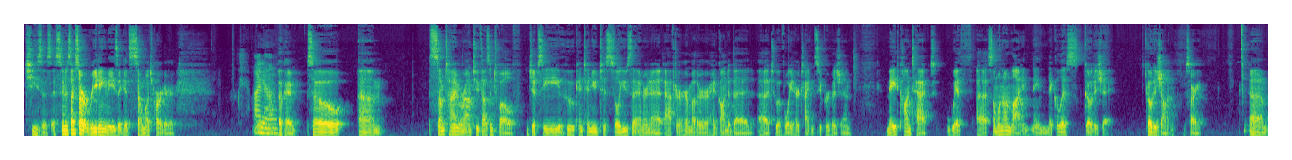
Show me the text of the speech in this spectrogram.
Jesus, as soon as I start reading these, it gets so much harder. I know. Okay, so um, sometime around 2012, Gypsy, who continued to still use the internet after her mother had gone to bed uh, to avoid her Titan supervision, made contact with uh, someone online named Nicholas Godeje. Godejohn, I'm sorry. Um,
